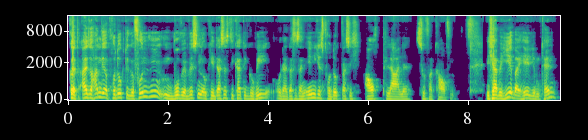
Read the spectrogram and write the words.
Gut, also haben wir Produkte gefunden, wo wir wissen, okay, das ist die Kategorie oder das ist ein ähnliches Produkt, was ich auch plane zu verkaufen. Ich habe hier bei Helium 10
